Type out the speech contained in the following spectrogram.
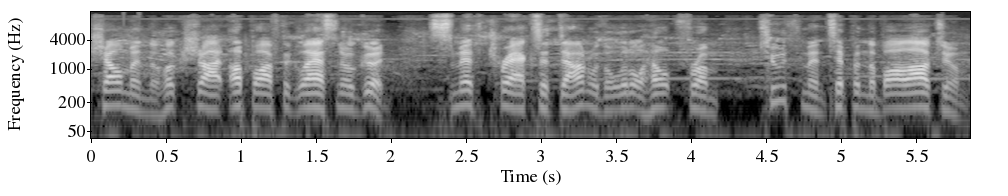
Chelman, the hook shot up off the glass, no good. Smith tracks it down with a little help from Toothman tipping the ball out to him.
